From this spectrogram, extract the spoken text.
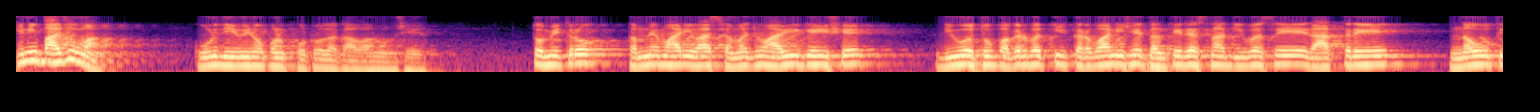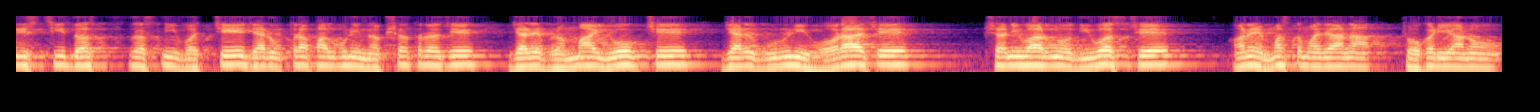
એની બાજુમાં કુળદેવીનો પણ ફોટો લગાવવાનો છે. તો મિત્રો, તમને મારી વાત સમજમાં આવી ગઈ છે. દીવો ધૂપ અગરબત્તી કરવાની છે. ધનતેરસના દિવસે રાત્રે નવ ત્રીસથી દસ, દસની વચ્ચે જ્યારે ઉત્તરા ફાલ્ગુની નક્ષત્ર છે, જ્યારે બ્રહ્મા યોગ છે, જ્યારે ગુરુની હોરા છે, શનિવારનો દિવસ છે અને મસ્ત મજાના ચોકડિયાનો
